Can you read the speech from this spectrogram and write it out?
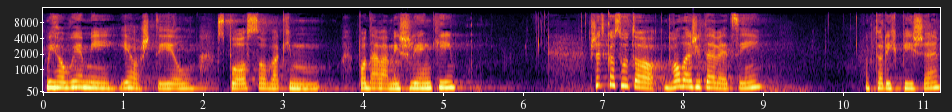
Vyhovuje mi jeho štýl, spôsob, akým podáva myšlienky. Všetko sú to dôležité veci, o ktorých píše.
